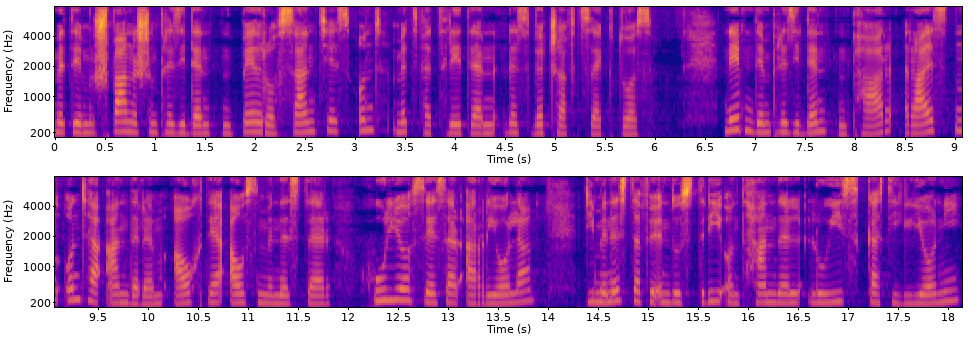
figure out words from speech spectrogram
mit dem spanischen Präsidenten Pedro Sánchez und mit Vertretern des Wirtschaftssektors. Neben dem Präsidentenpaar reisten unter anderem auch der Außenminister Julio César Arriola, die Minister für Industrie und Handel Luis Castiglioni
